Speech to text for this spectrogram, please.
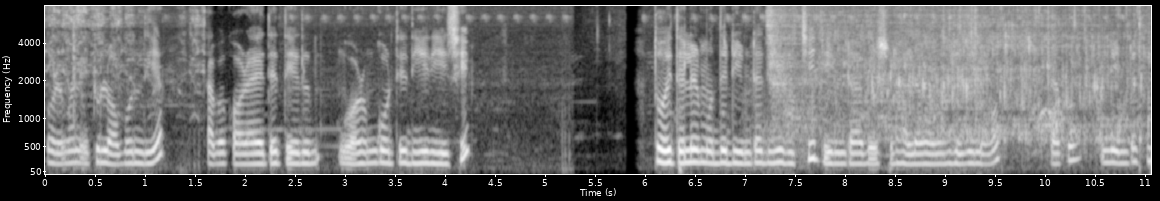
পরিমাণ একটু লবণ দিয়ে। তারপর কড়াইতে তেল গরম করতে দিয়ে দিয়েছি। তো ওই তেলের মধ্যে ডিমটা দিয়ে দিচ্ছি। ডিমটা বেশ ভালোভাবে ভেজে নেব। দেখো ডিমটা কি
